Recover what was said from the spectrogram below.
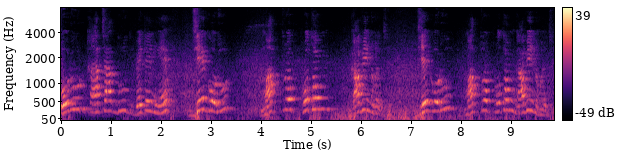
গরুর কাঁচা দুধ বেটে নিয়ে যে গরুর মাত্র প্রথম গাভীন হয়েছে, যে গরু মাত্র প্রথম গাভীন হয়েছে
